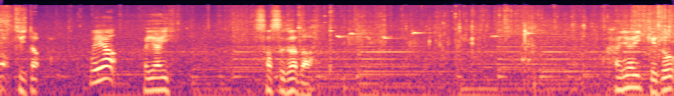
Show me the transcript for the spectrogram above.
あついた。早っ。早い。さすがだ。早いけど。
